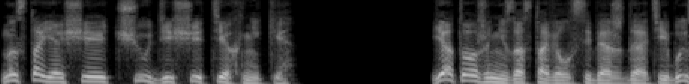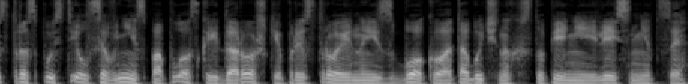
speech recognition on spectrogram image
Настоящее чудище техники. Я тоже не заставил себя ждать и быстро спустился вниз по плоской дорожке, пристроенной сбоку от обычных ступеней лестницы,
